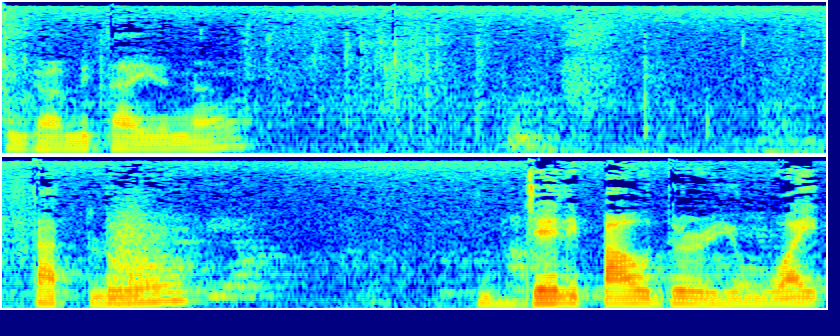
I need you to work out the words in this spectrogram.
Gamit tayo ng tatlong jelly powder, yung white.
